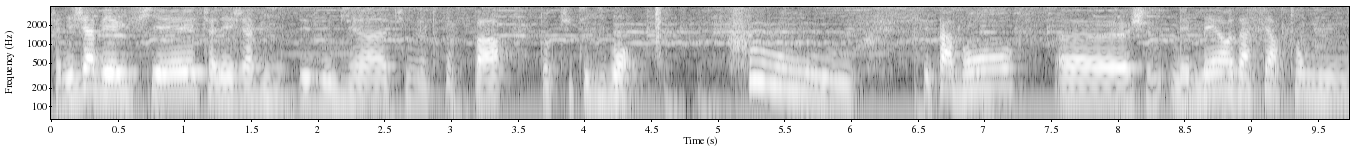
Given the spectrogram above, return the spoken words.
tu as déjà vérifié, tu as déjà visité des biens, tu ne le trouves pas. Donc tu te dis, bon, c'est pas bon, euh, les meilleures affaires tombent,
